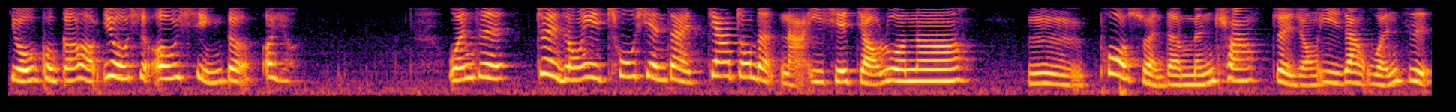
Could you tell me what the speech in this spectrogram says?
有口刚好又是 O 型的，哎呀！蚊子最容易出现在家中的哪一些角落呢？嗯，破损的门窗最容易让蚊子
